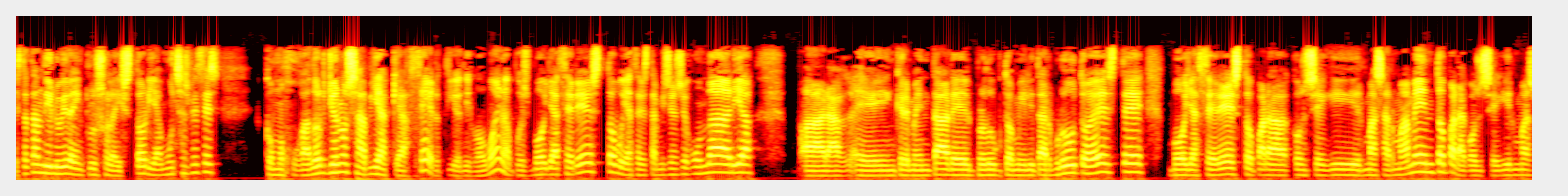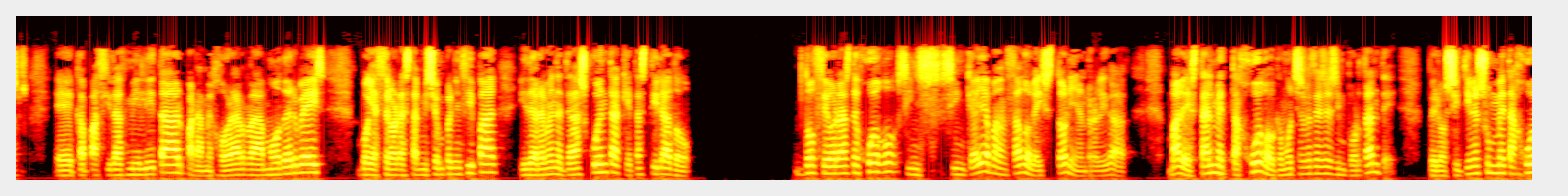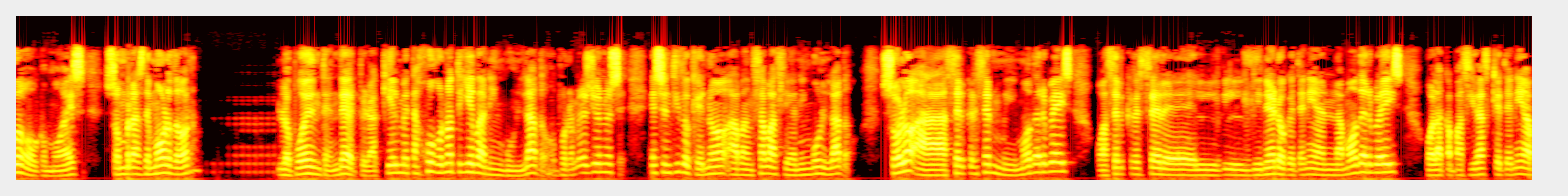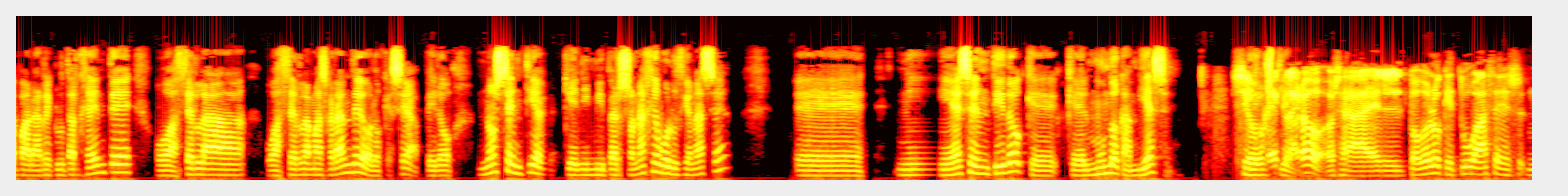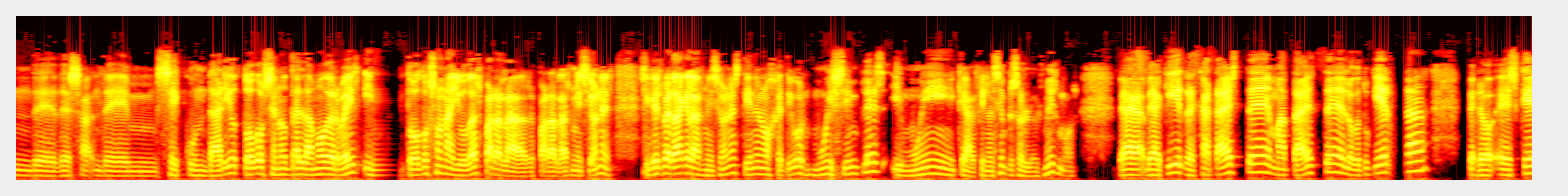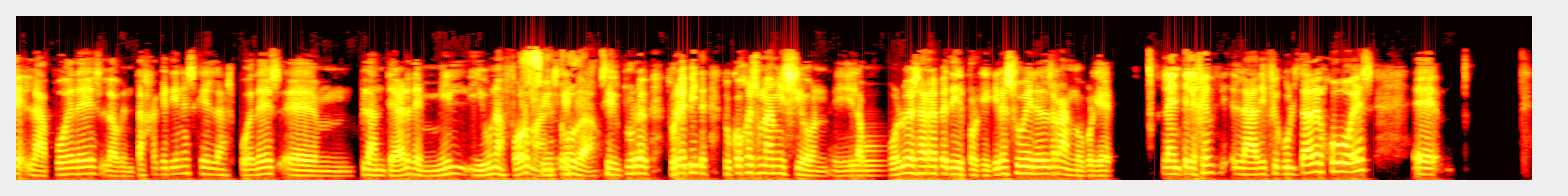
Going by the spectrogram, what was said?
está tan diluida incluso la historia, muchas veces como jugador yo no sabía qué hacer, tío. Digo, bueno, pues voy a hacer esto, voy a hacer esta misión secundaria para eh, incrementar el producto militar bruto este, voy a hacer esto para conseguir más armamento, para conseguir más eh, capacidad militar, para mejorar la Mother Base, voy a hacer ahora esta misión principal y de repente te das cuenta que te has tirado 12 horas de juego sin, sin que haya avanzado la historia en realidad. Vale, está el metajuego, que muchas veces es importante, pero si tienes un metajuego como es Sombras de Mordor, lo puedo entender, pero aquí el metajuego no te lleva a ningún lado, o por lo menos yo no he, he sentido que no avanzaba hacia ningún lado, solo a hacer crecer mi Mother Base o hacer crecer el, dinero que tenía en la Mother Base o la capacidad que tenía para reclutar gente o hacerla o hacerla más grande o lo que sea, pero no sentía que ni mi personaje evolucionase eh, ni he sentido que, que el mundo cambiase. Sí, hombre, claro, o sea, el, todo lo que tú haces de, de sa- de, secundario, todo se nota en la Mother Base y todo son ayudas para las, para las misiones. Sí que es verdad que las misiones tienen objetivos muy simples y muy, que al final siempre son los mismos. Ve, ve aquí, rescata a este, mata a este, lo que tú quieras, pero es que la puedes, la ventaja que tienes es que las puedes em, plantear de mil y una formas. Sin Es que duda. si tú, tú repites, tú coges una misión y la vuelves a repetir porque quieres subir el rango, porque la inteligencia, la dificultad del juego es eh,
